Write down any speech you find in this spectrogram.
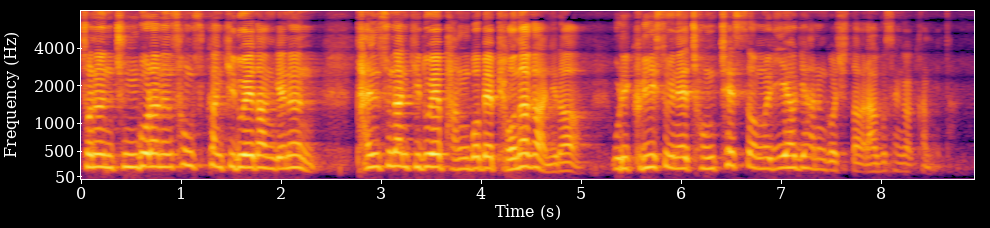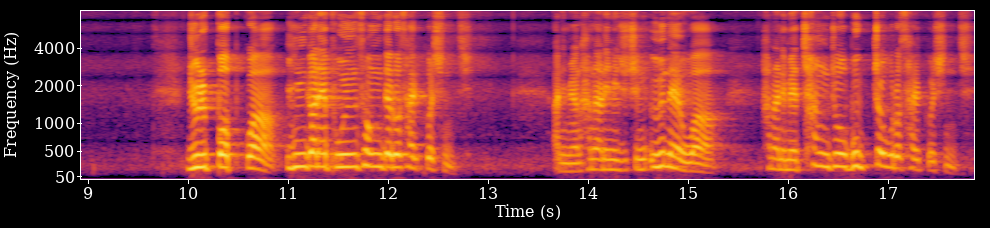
저는 중보라는 성숙한 기도의 단계는 단순한 기도의 방법의 변화가 아니라 우리 그리스도인의 정체성을 이야기하는 것이다라고 생각합니다. 율법과 인간의 본성대로 살 것인지 아니면 하나님이 주신 은혜와 하나님의 창조 목적으로 살 것인지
